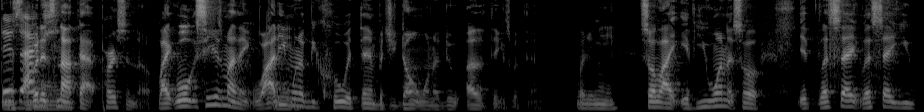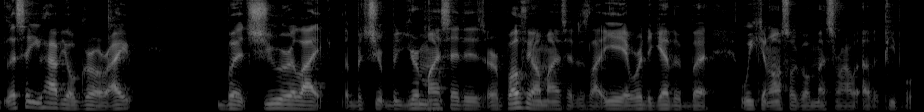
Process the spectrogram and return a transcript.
There's But it's actually- not that person though. Like, well, see, here's my thing. Why do Mm. you want to be cool with them, but you don't want to do other things with them? What do you mean? So, like, if you want to, so if let's say, let's say you, let's say you have your girl, right? But you're like, but your, but your mindset is, or both of your mindset is like, yeah, we're together, but we can also go mess around with other people.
